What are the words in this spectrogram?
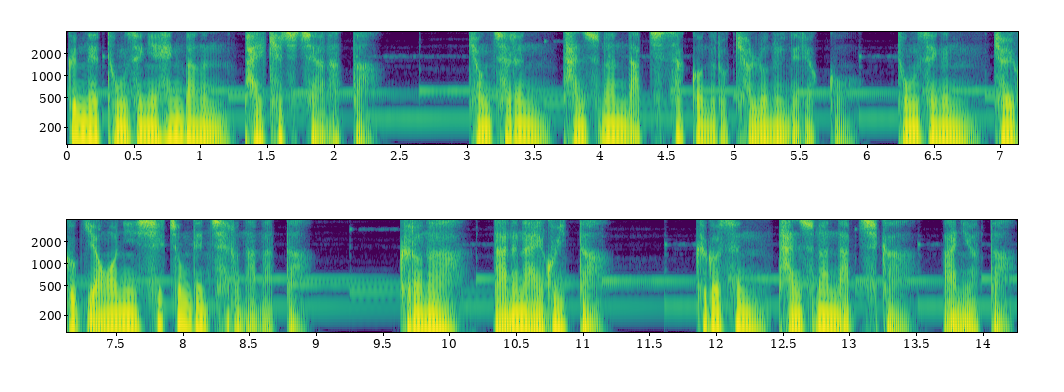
끝내 동생의 행방은 밝혀지지 않았다. 경찰은 단순한 납치 사건으로 결론을 내렸고 동생은 결국 영원히 실종된 채로 남았다. 그러나 나는 알고 있다. 그것은 단순한 납치가 아니었다.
